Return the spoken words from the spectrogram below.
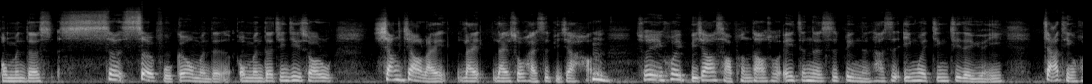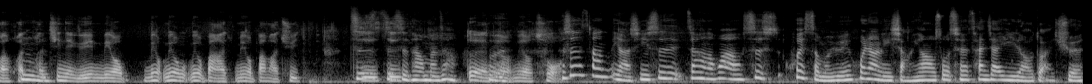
我们的社社福跟我们的我们的经济收入相较来来来说还是比较好的，嗯、所以会比较少碰到说，哎，真的是病人他是因为经济的原因、家庭环环环境的原因没有没有没有没有办法没有办法去。支支持他们这样，对，没有没有错。可是像雅琪是这样的话，是会什么原因会让你想要说参参加医疗短缺？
